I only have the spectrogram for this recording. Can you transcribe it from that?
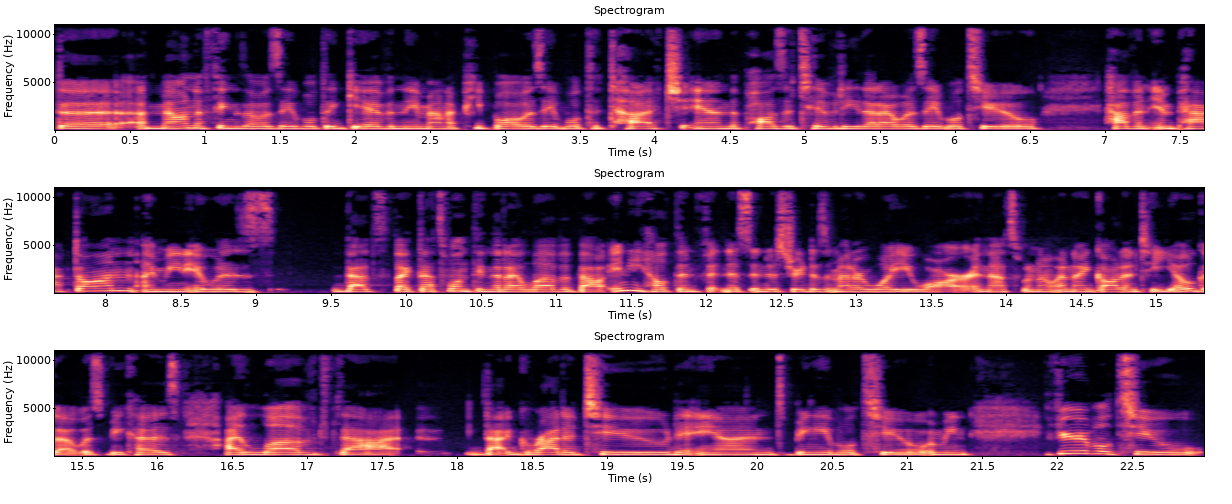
the amount of things I was able to give and the amount of people I was able to touch and the positivity that I was able to have an impact on. I mean, it was that's like that's one thing that I love about any health and fitness industry. It doesn't matter what you are, and that's when I, when I got into yoga was because I loved that that gratitude and being able to. I mean, if you're able to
